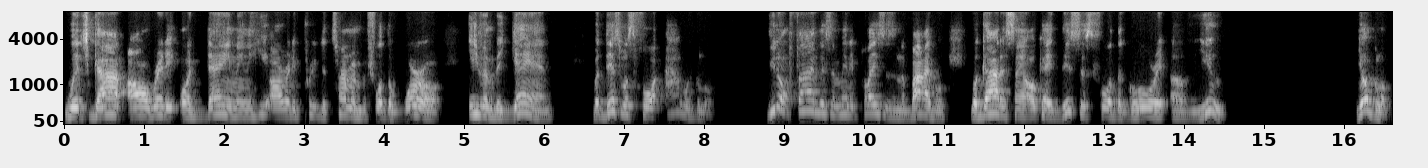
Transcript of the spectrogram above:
Which God already ordained, meaning he already predetermined before the world even began. But this was for our glory. You don't find this in many places in the Bible where God is saying, okay, this is for the glory of you, your glory.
